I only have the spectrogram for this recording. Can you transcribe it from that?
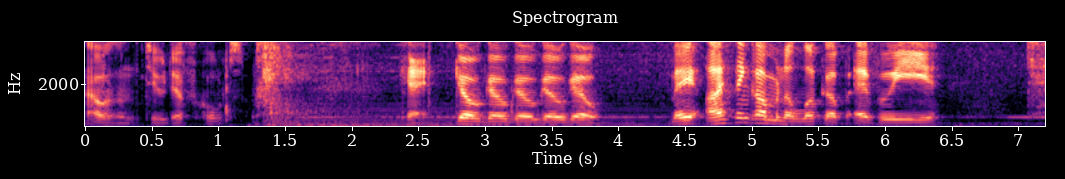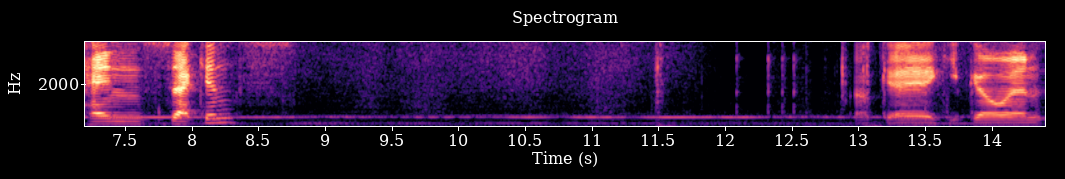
That wasn't too difficult. okay, go, go, go, go, go. May I think I'm gonna look up every 10 seconds. Okay, keep going.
